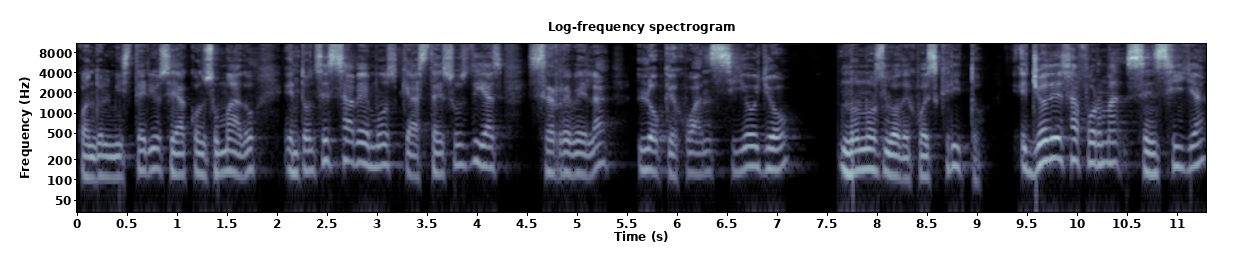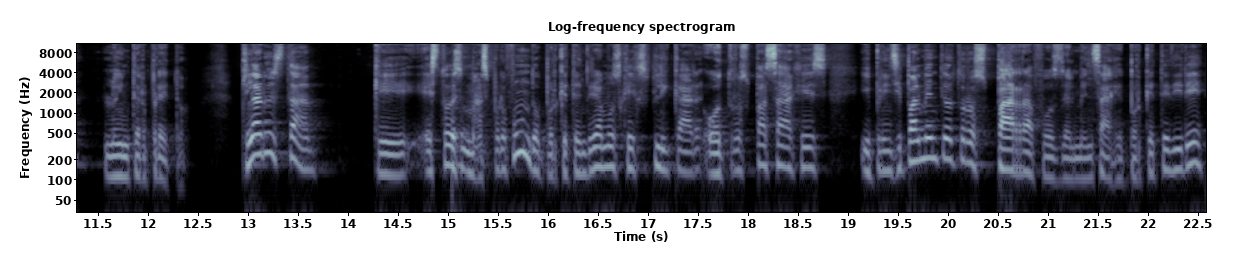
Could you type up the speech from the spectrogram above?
cuando el misterio se ha consumado, entonces sabemos que hasta esos días se revela lo que Juan sí oyó, no nos lo dejó escrito. Yo de esa forma sencilla lo interpreto. Claro está que esto es más profundo porque tendríamos que explicar otros pasajes y principalmente otros párrafos del mensaje, porque te diré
